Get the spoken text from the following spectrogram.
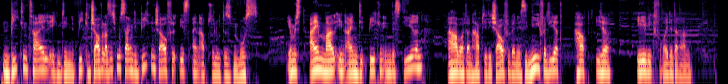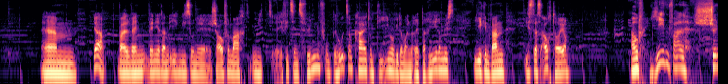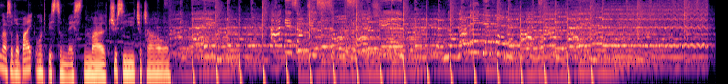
ein Beacon-Teil, irgendwie eine Beacon-Schaufel. Also ich muss sagen, die Beacon-Schaufel ist ein absolutes Muss. Ihr müsst einmal in einen Beacon investieren, aber dann habt ihr die Schaufel, wenn ihr sie nie verliert, habt ihr ewig Freude daran. Ähm, ja, weil wenn, wenn ihr dann irgendwie so eine Schaufel macht mit Effizienz 5 und Behutsamkeit und die immer wieder mal reparieren müsst, irgendwann ist das auch teuer. Auf jeden Fall, schön warst du dabei und bis zum nächsten Mal. Tschüssi, ciao, ciao.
